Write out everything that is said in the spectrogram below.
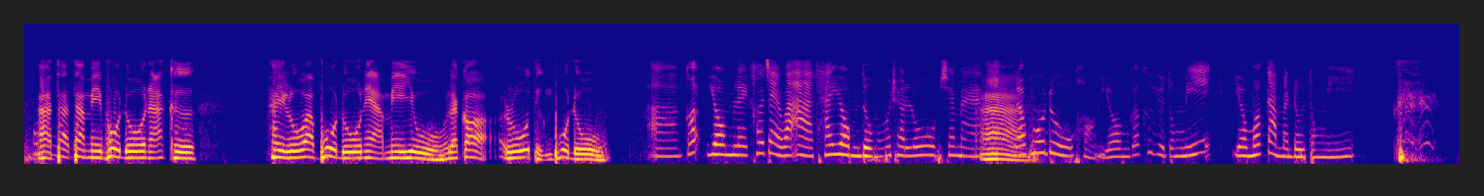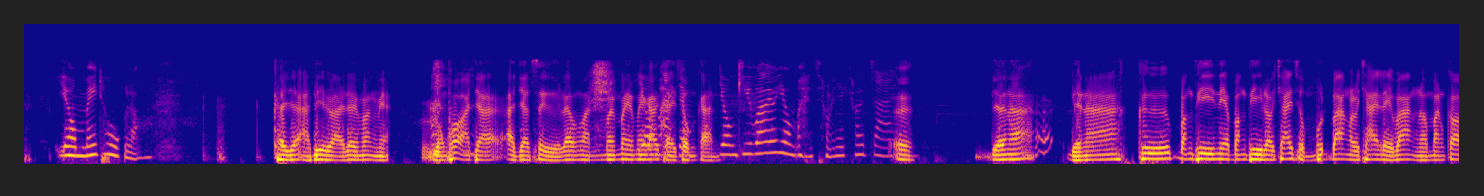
ผู้อ่าถ้าถ้ามีผู้ดูนะ คือ ให้รู้ว่าผู้ดูเนี่ยมีอยู่แล้วก็รู้ถึงผู้ดูอ่าก็โยมเลยเข้าใจว่าอ่าถ้าโยมดูพระพุทธรูปใช่ไหมอ่าแล้วผู้ดูของโยมก็คืออยู่ตรงนี้โยมก็กลับมาดูตรงนี้โยมไม่ถูกเหรอ ใครจะอธิบายได้บ้างเนี่ย หลวงพ่ออาจจะอาจจะสื่อแล้วมันไม่ไม่ไม่เข้าใจโยอจจะตรงกันโยมคิดว่าโยมอาจจะไม่เข้าใจ เออ เดี๋ยวนะ เดี๋ยวนะ คือบางทีเนี่ยบางทีเราใช้สมมุติบ้างเราใช้อะไรบ้างเนาะมันก็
